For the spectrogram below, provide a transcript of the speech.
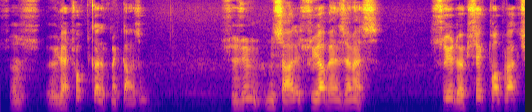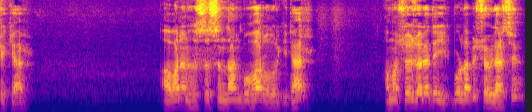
söz öyle çok dikkat etmek lazım. Sözün misali suya benzemez. Suyu döksek toprak çeker. Havanın hısısından buhar olur gider. Ama söz öyle değil. Burada bir söylersin,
